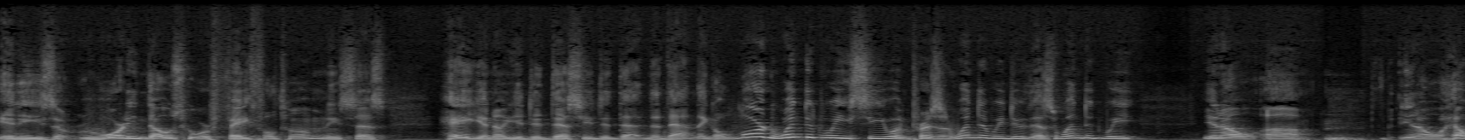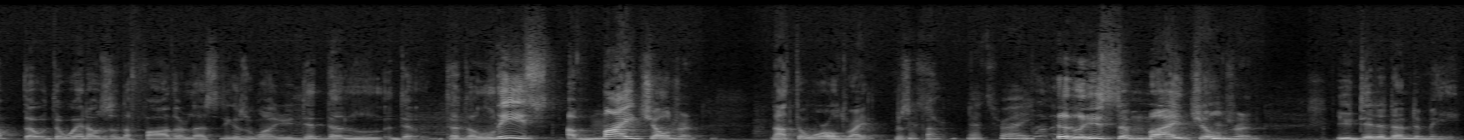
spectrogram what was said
and he's rewarding those who were faithful to him, and he says, Hey, you know, you did this, you did that, and did that, and they go, Lord, when did we see you in prison? When did we do this? When did we, you know, um, you know, help the, the widows and the fatherless? And he goes, Well, you did the the, the, the least of my children, not the world, right, Mr. Powell? That's right. the least of my children. you did it unto me.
